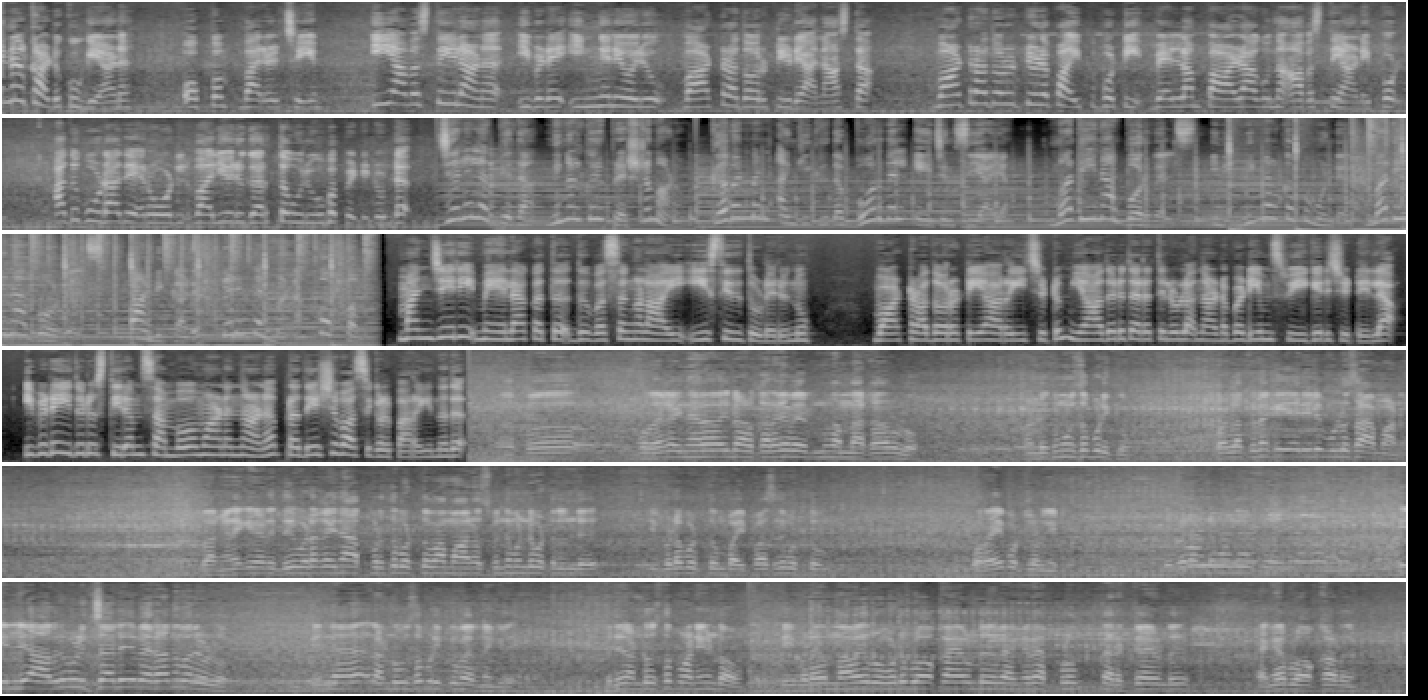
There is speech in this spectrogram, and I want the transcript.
വേനൽ കടുക്കുകയാണ്. ഒപ്പം വരൾച്ചയും. ഈ അവസ്ഥയിലാണ് ഇവിടെ ഇങ്ങനെയൊരു വാട്ടർ അതോറിറ്റിയുടെ അനാസ്ഥ. വാട്ടർ അതോറിറ്റിയുടെ പൈപ്പ് പൊട്ടി വെള്ളം പാഴാകുന്ന അവസ്ഥയാണിപ്പോൾ. അതുകൂടാതെ റോഡിൽ വലിയൊരു ഗർത്തവും രൂപപ്പെട്ടിട്ടുണ്ട്. ജലലഭ്യത നിങ്ങൾക്കൊരു പ്രശ്നമാണോ? ഗവൺമെന്റ് അംഗീകൃത ബോർവെൽ ഏജൻസിയായ മദീന ബോർവെൽസ്. ഇനി നിങ്ങൾക്കൊപ്പമുണ്ട് മദീന ബോർവെൽസ്. പാണ്ടിക്കാട് പെരിന്തൽമണ്ണ കൊപ്പം. മഞ്ചേരി മേലാക്കത്ത് ദിവസങ്ങളായി ഈ സ്ഥിതി തുടരുന്നു. വാട്ടർ അതോറിറ്റിയെ അറിയിച്ചിട്ടും യാതൊരു തരത്തിലുള്ള നടപടിയും സ്വീകരിച്ചിട്ടില്ല. ഇവിടെ ഇതൊരു സ്ഥിരം സംഭവമാണെന്നാണ് പ്രദേശവാസികൾ പറയുന്നത്. അപ്പോൾ കുറേ കഴിഞ്ഞാൽ ആൾക്കാരൊക്കെ വരുന്നത് നന്നാക്കാറുള്ളൂ. രണ്ട് മൂന്ന് ദിവസം പിടിക്കും. വെള്ളത്തിനൊക്കെ ഏരിയയിൽ ഫുള്ള് സാമാണ്. അപ്പോൾ അങ്ങനെയൊക്കെയാണ്. ഇത് ഇവിടെ കഴിഞ്ഞാൽ അപ്പുറത്ത് പൊട്ടും ആ മാനോസ്പിന്റെ മുന്നിൽ പൊട്ടലുണ്ട്. ഇവിടെ പൊട്ടും ബൈപ്പാസിൽ പൊട്ടും. കുറേ പൊട്ടൽ തുടങ്ങിയിട്ട്. ഇതിപ്പോൾ രണ്ട് മൂന്ന് ദിവസമായി. ഇല്ല അവർ വിളിച്ചാൽ വരാമെന്ന് പറയുള്ളൂ. പിന്നെ രണ്ട് ദിവസം പിടിക്കും വരണമെങ്കിൽ. പിന്നെ രണ്ട് ദിവസത്തെ പണിയുണ്ടാവും. ഇവിടെ ഒന്നാമത് റോഡ് ബ്ലോക്ക് ആയതുകൊണ്ട് ഭയങ്കര എപ്പോഴും തിരക്കായതുകൊണ്ട് ഭയങ്കര ബ്ലോക്കാണ്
